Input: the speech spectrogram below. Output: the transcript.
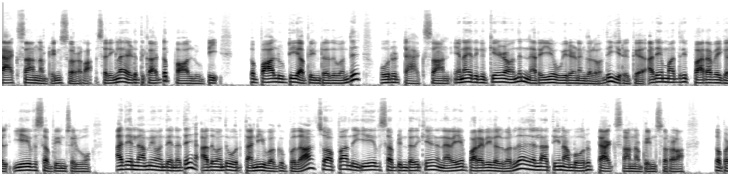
டாக்ஸான் அப்படின்னு சொல்லலாம். சரிங்களா? எடுத்துக்காட்டு பாலூட்டி. இப்போ பாலூட்டி அப்படின்றது வந்து ஒரு டாக்ஸான் ஏன்னா இதுக்கு கீழே வந்து நிறைய உயிரினங்கள் வந்து இருக்குது அதே மாதிரி பறவைகள் ஏவ்ஸ் அப்படின்னு சொல்லுவோம். அது எல்லாமே வந்து என்னது? அது வந்து ஒரு தனி வகுப்பு தான். ஸோ அப்போ அந்த ஏவ்ஸ் அப்படின்றது கீழே நிறைய பறவைகள் வருது. அது எல்லாத்தையும் நம்ம ஒரு டாக்ஸான் அப்படின்னு சொல்லலாம். ஸோ அப்போ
